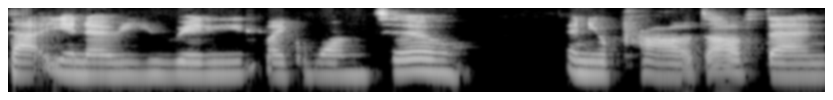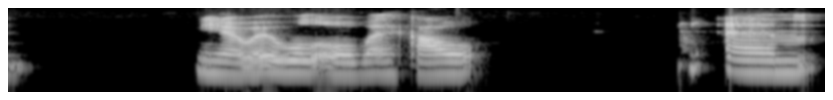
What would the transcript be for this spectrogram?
that, you know, you really like want to and you're proud of, then, you know, it will all work out. Um,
